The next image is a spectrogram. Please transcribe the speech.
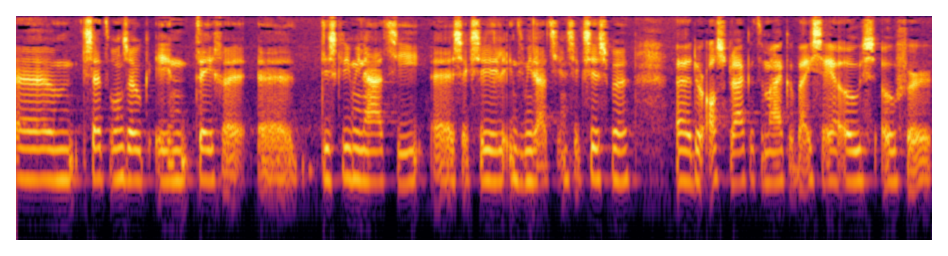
um, zetten we ons ook in tegen uh, discriminatie, uh, seksuele intimidatie en seksisme. Uh, door afspraken te maken bij cao's over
